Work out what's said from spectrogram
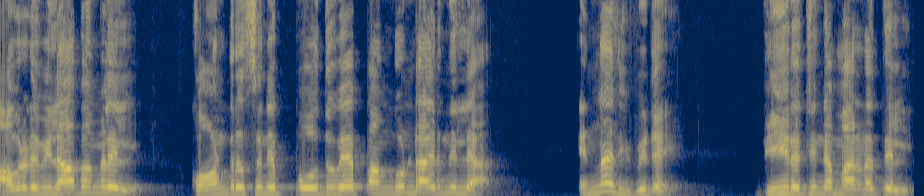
അവരുടെ വിലാപങ്ങളിൽ കോൺഗ്രസിന് പൊതുവെ പങ്കുണ്ടായിരുന്നില്ല. എന്നാൽ ഇവിടെ ധീരജിന്റെ മരണത്തിൽ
